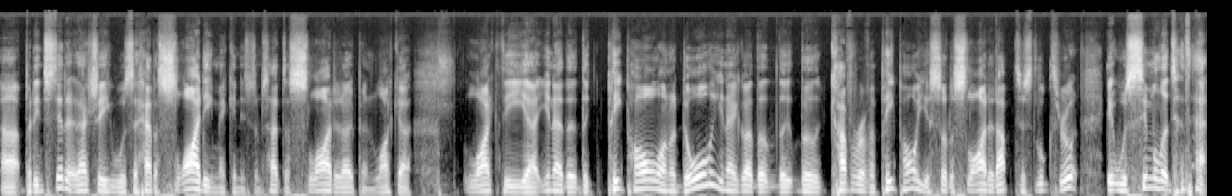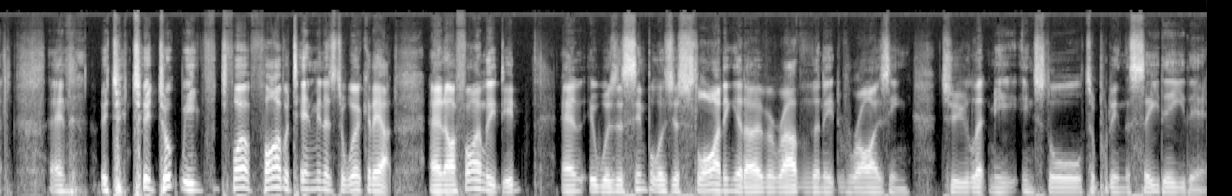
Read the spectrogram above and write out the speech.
Uh, but instead, it actually was had a sliding mechanism. So had to slide it open like a like the uh, you know the the peephole on a door. You know, you got the, the the cover of a peephole. You sort of slide it up to look through it. It was similar to that, and it, it took me five, five or ten minutes to work it out, and I finally did and it was as simple as just sliding it over rather than it rising to let me install to put in the CD there.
